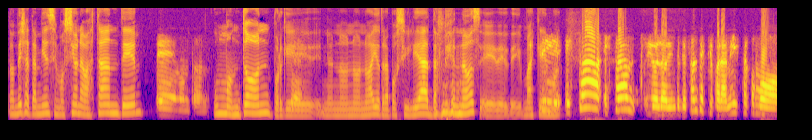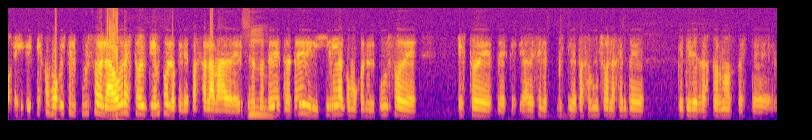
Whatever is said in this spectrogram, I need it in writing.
donde ella también se emociona bastante. un montón. Un montón, porque no, no, no, hay otra posibilidad también, ¿no? De, más que... Sí, está, está, lo interesante es que para mí está como, es, como, viste, el pulso de la obra es todo el tiempo lo que le pasa a la madre, mm. traté, de, traté de dirigirla como con el pulso de esto de, de a veces le, le pasa mucho a la gente que tiene trastornos este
